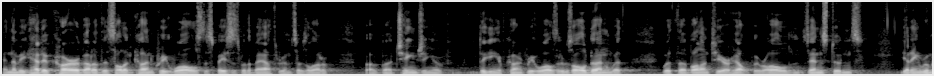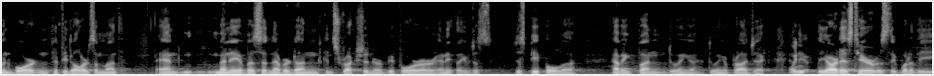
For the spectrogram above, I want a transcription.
And then we had to carve out of the solid concrete walls the spaces for the bathrooms. So there was a lot of, of uh, changing of digging of concrete walls. And It was all done with, with uh, volunteer help. We were all Zen students getting room and board and $50 a month. And many of us had never done construction or before or anything, just, just people uh, having fun doing a, doing a project. The, the, artist here was the, one of the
